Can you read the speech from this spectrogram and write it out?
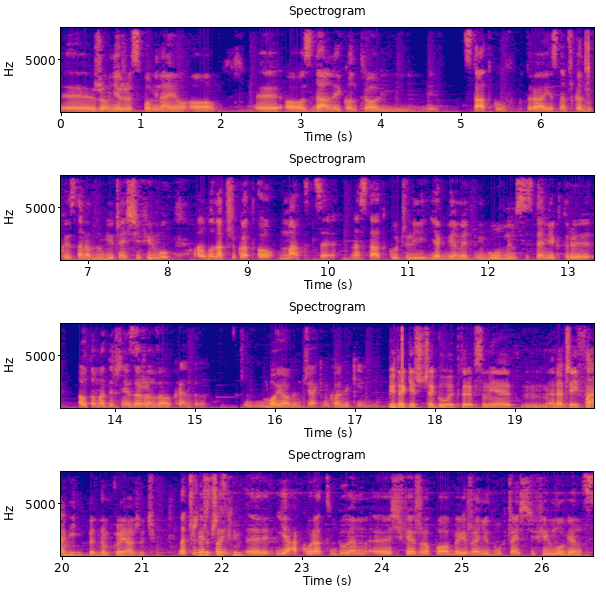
e, żołnierze wspominają o, o zdalnej kontroli statków, która jest na przykład wykorzystana w drugiej części filmu, albo na przykład o matce na statku, czyli jak wiemy tym głównym systemie, który automatycznie zarządza okrętem bojowym czy jakimkolwiek innym. I takie szczegóły, które w sumie mm, raczej fani będą kojarzyć. Znaczy wiesz co, y, ja akurat byłem y, świeżo po obejrzeniu dwóch części filmu, więc,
